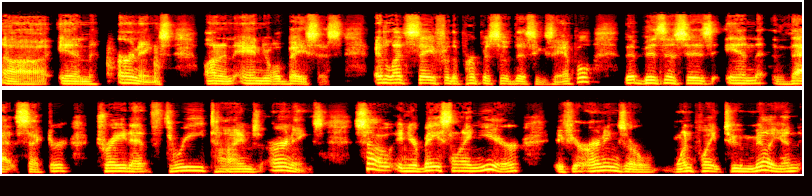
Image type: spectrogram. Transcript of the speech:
uh, in earnings on an annual basis. And let's say, for the purpose of this example, that businesses in that sector trade at three times earnings. So, in your baseline year, if your earnings are 1.2 million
